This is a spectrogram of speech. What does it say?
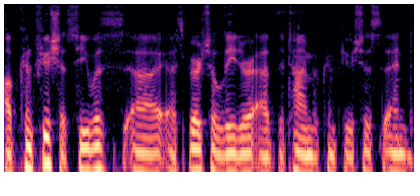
of Confucius. He was uh, a spiritual leader at the time of Confucius, and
